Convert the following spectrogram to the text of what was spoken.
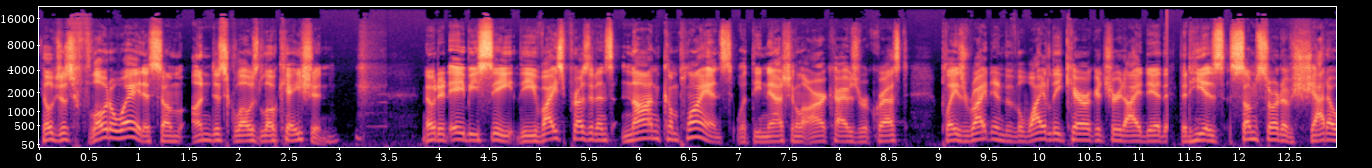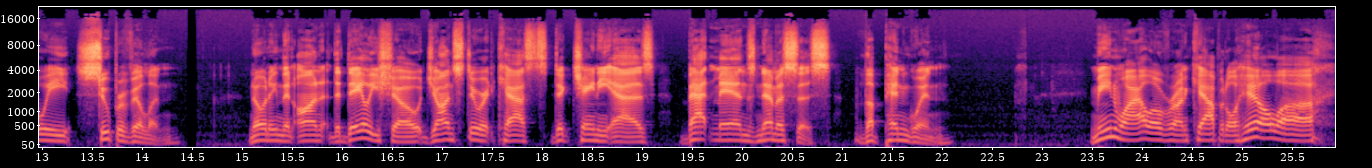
He'll just float away to some undisclosed location. Noted ABC, the vice president's non compliance with the National Archives request plays right into the widely caricatured idea that, that he is some sort of shadowy supervillain. Noting that on The Daily Show, Jon Stewart casts Dick Cheney as Batman's nemesis, the Penguin. Meanwhile, over on Capitol Hill, uh,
